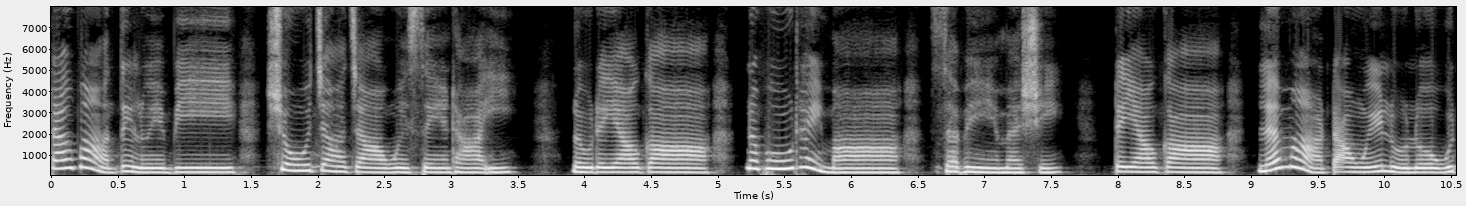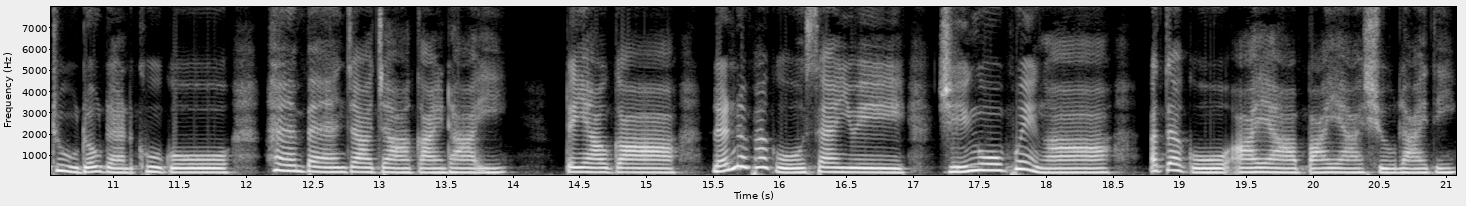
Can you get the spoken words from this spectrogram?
တောက်ပတင့်လွင်ပြီးရှိုးကြကြဝင်စင်ထား၏လူတစ်ယောက်ကနှစ်ဖူးထိတ်မှာသပင်မရှိတယောက်ကလက်မတောင်ဝင်းလိုလိုဝတ္ထုဒုတ်တန်တစ်ခုကိုဟန်ပန်ကြကြကင်ထား၏တယောက်ကလက်နှစ်ဖက်ကိုဆမ်း၍ရင်ကိုဖွင့်ကအသက်ကိုအာရပါရရှူလိုက်သည်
